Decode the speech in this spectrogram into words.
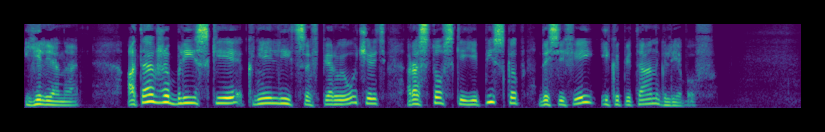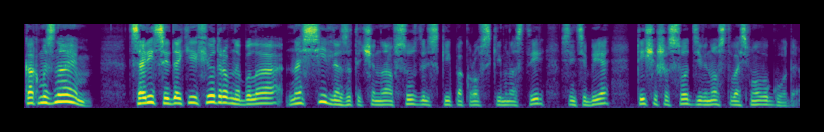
Елена, а также близкие к ней лица, в первую очередь ростовский епископ Досифей и капитан Глебов. Как мы знаем, царица Евдокия Федоровна была насильно заточена в Суздальский Покровский монастырь в сентябре 1698 года.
